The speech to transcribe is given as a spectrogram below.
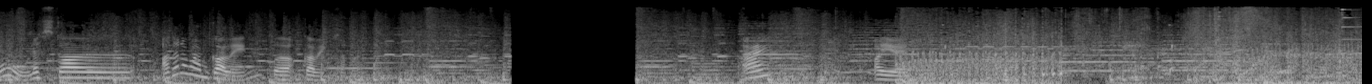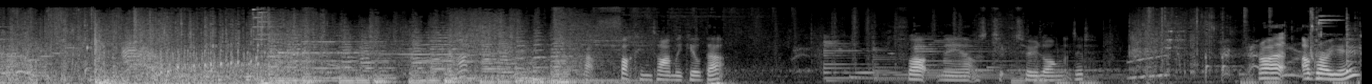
Oh, let's go... I don't know where I'm going, but I'm going somewhere. Hey? Oh, yeah. That fucking time we killed that. Fuck me, that was too long, it did. Right, I'll grow you.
